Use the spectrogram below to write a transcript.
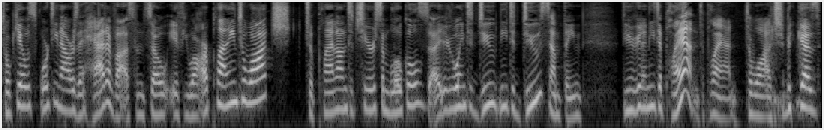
Tokyo is 14 hours ahead of us. And so if you are planning to watch, to plan on to cheer some locals, uh, you're going to do need to do something. You're going to need to plan to plan to watch because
